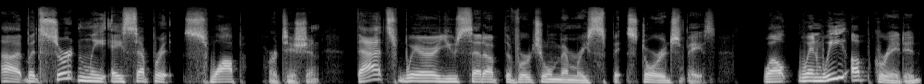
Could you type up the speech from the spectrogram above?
uh, but certainly a separate swap partition. That's where you set up the virtual memory sp- storage space. Well, when we upgraded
